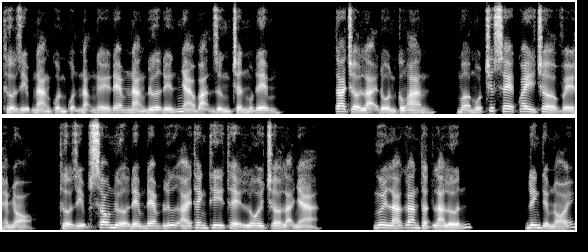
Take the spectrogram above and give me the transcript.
thừa dịp nàng quần quận nặng nghề đem nàng đưa đến nhà bạn dừng chân một đêm. Ta trở lại đồn công an, mở một chiếc xe quay trở về hẻm nhỏ, thừa dịp sau nửa đêm đem lữ ái thanh thi thể lôi trở lại nhà. Ngươi là gan thật là lớn đinh tiềm nói,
